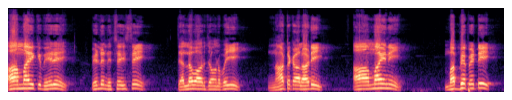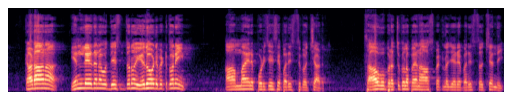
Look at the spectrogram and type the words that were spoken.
ఆ అమ్మాయికి వేరే పెళ్ళి నిశ్చయిస్తే తెల్లవారుజామున పోయి నాటకాలు ఆడి ఆ అమ్మాయిని మభ్యపెట్టి కడాన ఏం లేదన్న ఉద్దేశంతోనో ఏదో ఒకటి పెట్టుకొని ఆ అమ్మాయిని పొడి చేసే పరిస్థితికి వచ్చాడు. చావు బ్రతుకులపైన హాస్పిటల్లో చేరే పరిస్థితి వచ్చింది.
